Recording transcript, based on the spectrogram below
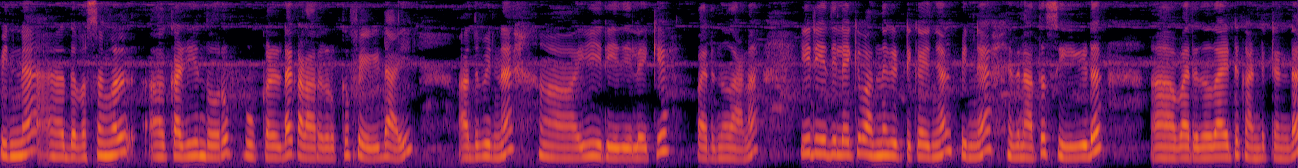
പിന്നെ ദിവസങ്ങൾ കഴിയും തോറും പൂക്കളുടെ കളറുകൾക്ക് ഫെയ്ഡായി അത് പിന്നെ ഈ രീതിയിലേക്ക് വരുന്നതാണ്. ഈ രീതിയിലേക്ക് വന്ന് കിട്ടിക്കഴിഞ്ഞാൽ പിന്നെ ഇതിനകത്ത് സീഡ് വരുന്നതായിട്ട് കണ്ടിട്ടുണ്ട്.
